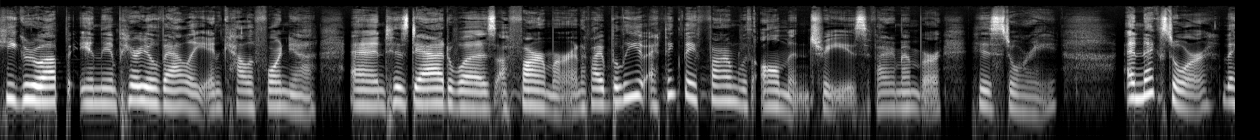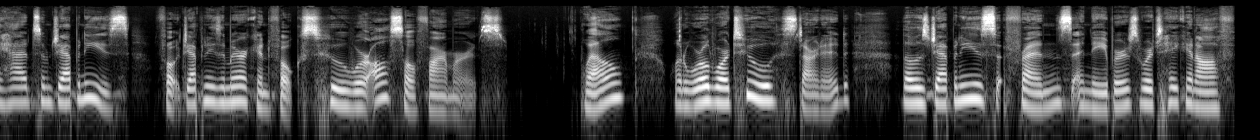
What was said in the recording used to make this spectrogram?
he grew up in the Imperial Valley in California, and his dad was a farmer. And if I believe, I think they farmed with almond trees, if I remember his story. And next door, they had some Japanese folk, Japanese American folks who were also farmers. Well, when World War II started, those Japanese friends and neighbors were taken off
